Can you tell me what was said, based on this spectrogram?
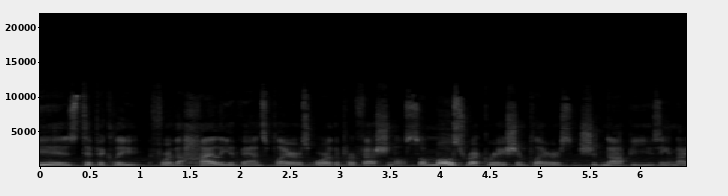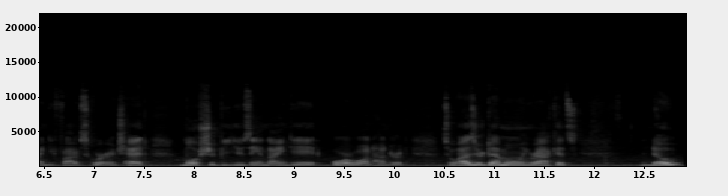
is typically for the highly advanced players or the professionals. So most recreation players should not be using a 95 square inch head. Most should be using a 98 or 100. So as you're demoing rackets, note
